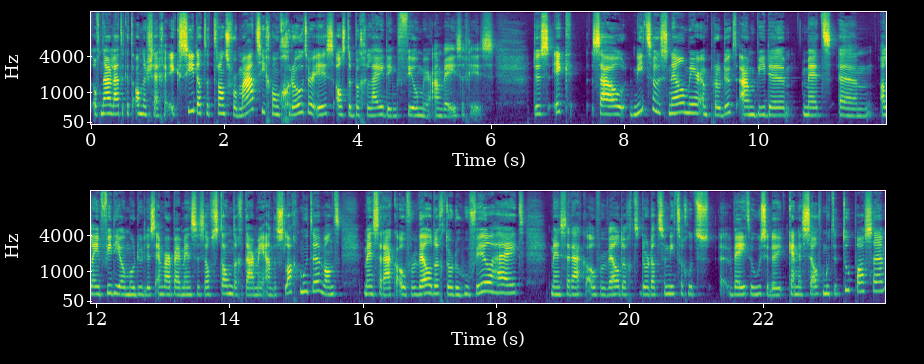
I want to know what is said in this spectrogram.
of nou laat ik het anders zeggen. Ik zie dat de transformatie gewoon groter is als de begeleiding veel meer aanwezig is. Dus ik zou niet zo snel meer een product aanbieden met um, alleen videomodules en waarbij mensen zelfstandig daarmee aan de slag moeten. Want mensen raken overweldigd door de hoeveelheid. Mensen raken overweldigd doordat ze niet zo goed eh, weten hoe ze de kennis zelf moeten toepassen.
